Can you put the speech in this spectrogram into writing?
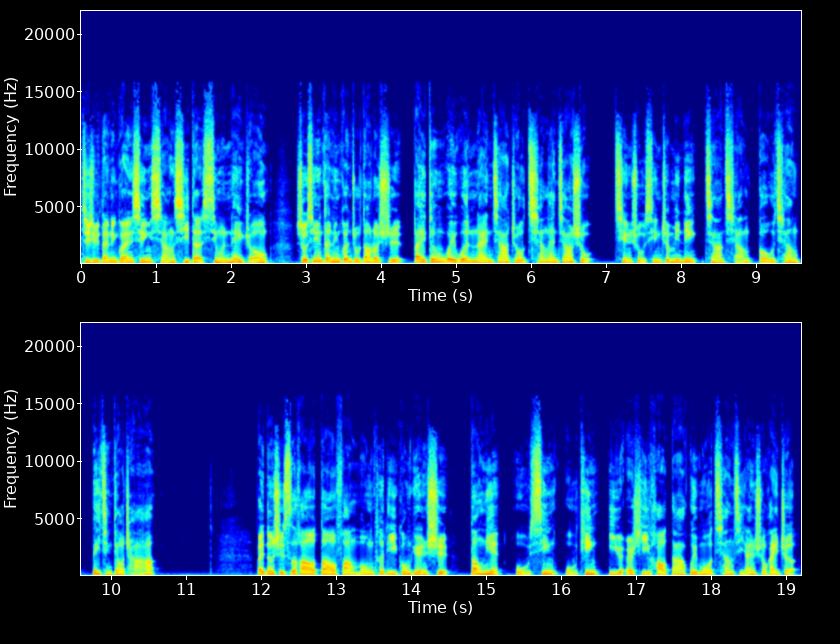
继续带您关心详细的新闻内容。首先带您关注到的是，拜登慰问南加州枪案家属。签署行政命令，加强购枪背景调查。拜登十四号到访蒙特利公园市，悼念五星舞厅一月二十一号大规模枪击案受害者，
